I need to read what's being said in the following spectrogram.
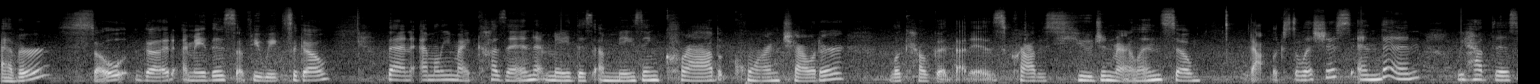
ever. So good. I made this a few weeks ago. Then Emily, my cousin, made this amazing crab corn chowder. Look how good that is. Crab is huge in Maryland, so that looks delicious. And then we have this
